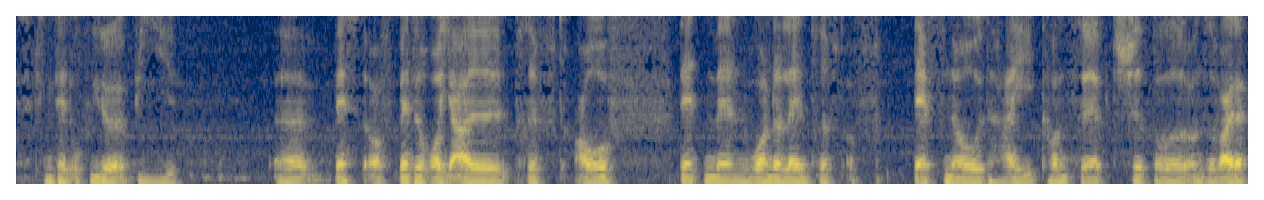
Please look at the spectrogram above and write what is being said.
das klingt halt auch wieder wie äh, Best of Battle Royale trifft auf Deadman Wonderland trifft auf Death Note, High Concept, Chisel und so weiter.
